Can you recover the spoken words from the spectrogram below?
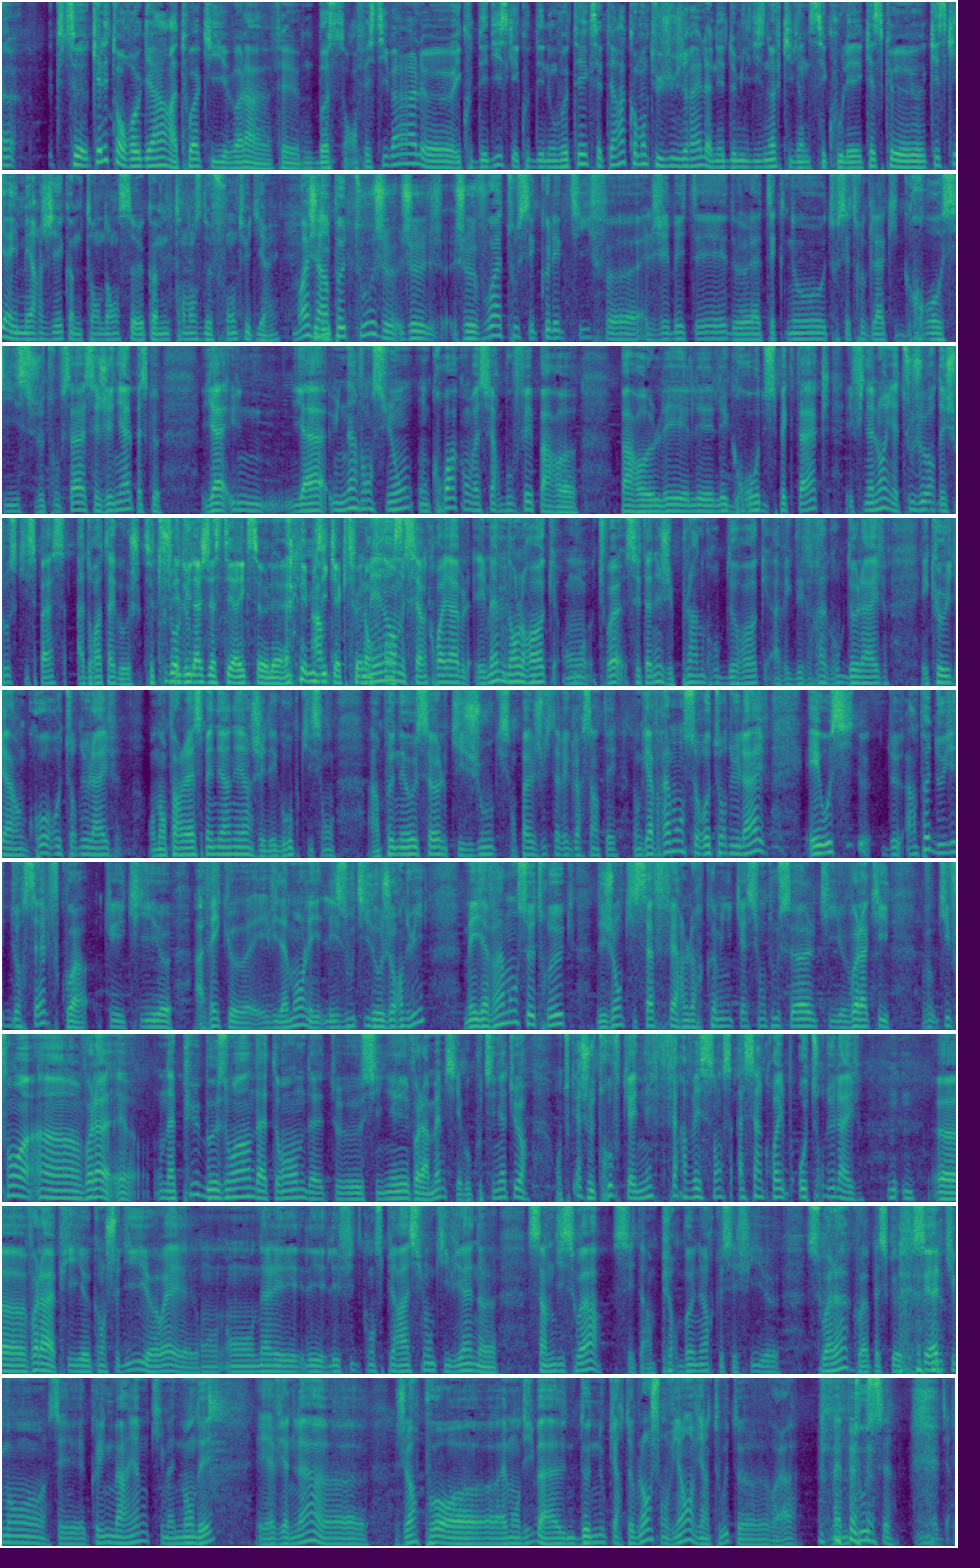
Euh, quel est ton regard à toi qui voilà fait bosse en festival, euh, écoute des disques, écoute des nouveautés, etc. Comment tu jugerais l'année 2019 qui vient de s'écouler? Qu'est-ce que qu'est-ce qui a émergé comme tendance euh, comme tendance de fond, tu dirais? Moi, j'ai un peu tout. Je, je, je vois tous ces collectifs euh, LGBT, de la techno, tous ces trucs-là qui grossissent. Je trouve ça c'est génial parce que il y a une il y a une invention. On croit qu'on va se faire bouffer par par euh, les, les, les, gros du spectacle. Et finalement, il y a toujours des choses qui se passent à droite à gauche. C'est toujours le village d'Astérix, euh, les, musiques ah, actuelles en France. Mais non, mais c'est incroyable. Et même dans le rock, on, tu vois, cette année, j'ai plein de groupes de rock avec des vrais groupes de live et qu'il y a un gros retour du live. On en parlait la semaine dernière. J'ai des groupes qui sont un peu néo-sol, qui jouent, qui sont pas juste avec leur synthé. Donc il y a vraiment ce retour du live et aussi de, de un peu de do yourself, quoi, qui, qui euh, avec euh, évidemment les, les outils d'aujourd'hui. Mais il y a vraiment ce truc des gens qui savent faire leur communication tout seuls, qui euh, voilà, qui qui font un, voilà. on n'a plus besoin d'attendre d'être signé, voilà, même s'il y a beaucoup de signatures. En tout cas, je trouve qu'il y a une effervescence assez incroyable autour du live. Euh, voilà, et puis quand je te dis, ouais, on, a les les, filles de conspiration qui viennent euh, samedi soir, c'est un pur bonheur que ces filles euh, soient là, quoi, parce que c'est elles qui m'ont, c'est Colline Mariam qui m'a demandé, et elles viennent là, euh, genre pour, elles m'ont dit, bah donne-nous carte blanche, on vient, on vient toutes, voilà. Même tous,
